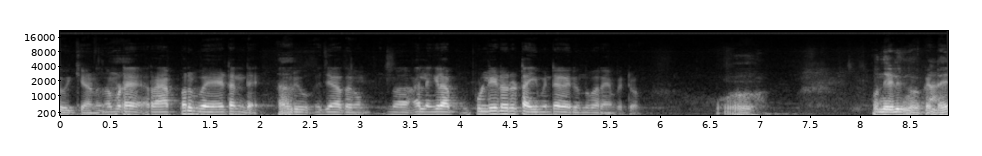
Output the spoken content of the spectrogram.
ചോദിക്കുകയാണ്. നമ്മുടെ റാപ്പർ വേടന്റെ ഒരു ജാതകം അല്ലെങ്കിൽ ആ പുള്ളിയുടെ ഒരു ടൈമിന്റെ കാര്യം ഒന്ന് പറയാൻ പറ്റുമോ? ഓ ഒന്ന് എഴുതി നോക്കണ്ടേ?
